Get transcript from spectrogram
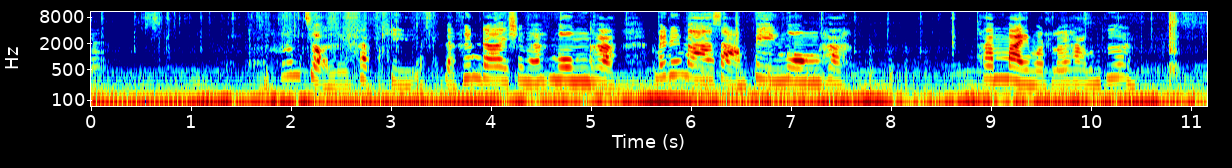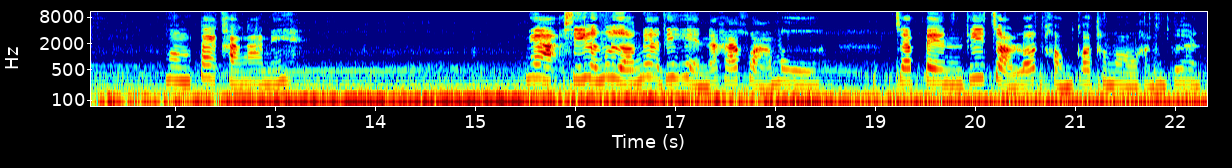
จอดห้ามจอดเลยขับขี่แต่ขึ้นได้ใช่ไหมงงค่ะ ไม่ได้มาสามปีงงค่ะทำใหม่หมดเลยค่ะเพื่อนๆงงแตกค่ะงานนี้ เนี่ยสีเหลืองๆเนี่ยที่เห็นนะคะ ขวามือ จะเป็นที่จอดรถของกทมค่ะเพื่อนๆ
